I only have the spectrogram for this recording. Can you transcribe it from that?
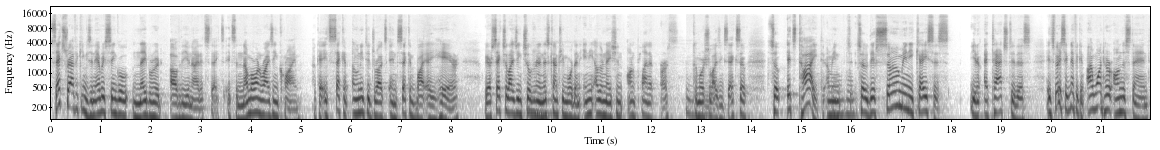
Sex trafficking is in every single neighborhood of the United States. It's the number one rising crime. Okay, it's second only to drugs and second by a hair. We are sexualizing children in this country more than any other nation on planet Earth, mm-hmm. commercializing sex. So, so it's tied. I mean, mm-hmm. so there's so many cases, you know, attached to this. It's very significant. I want her on the stand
